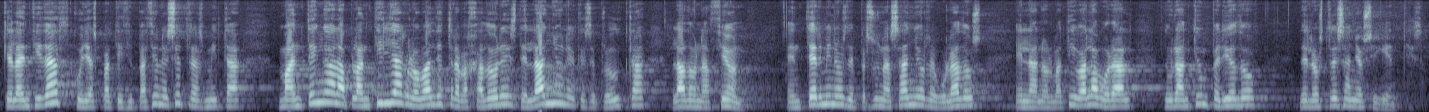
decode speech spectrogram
que la entidad cuyas participaciones se transmita mantenga la plantilla global de trabajadores del año en el que se produzca la donación, en términos de personas años regulados en la normativa laboral durante un periodo de los tres años siguientes.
